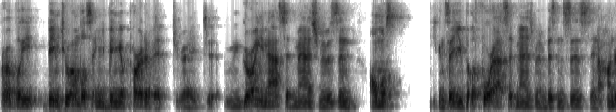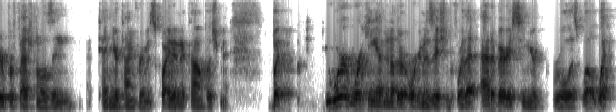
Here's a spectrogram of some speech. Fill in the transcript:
probably being too humble saying being a part of it, right? I mean, growing an asset management isn't almost you can say you built four asset management businesses and 100 professionals in 10 year time frame is quite an accomplishment. But you were working at another organization before that at a very senior role as well. What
